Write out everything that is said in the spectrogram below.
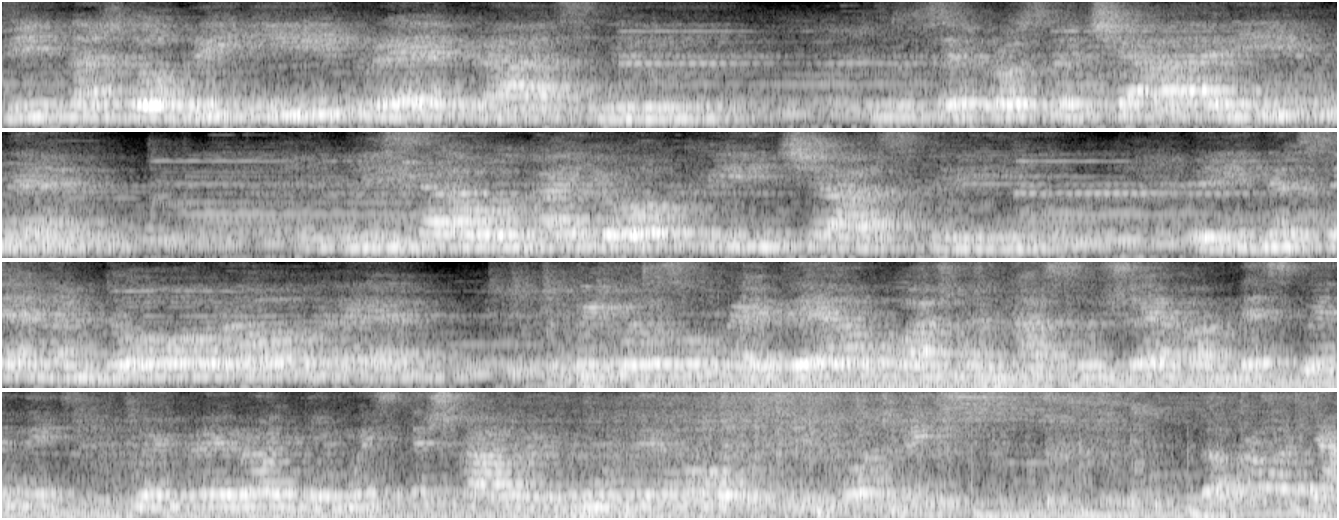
світ наш добрий і прекрасний, тут все просто чарівне, ліса огайок і частий, рідне все нам дороге. Ви послухайте уважно, нас уже вам не спинить. Ми природніми стежками будемо усі ходить. Доброго дня!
